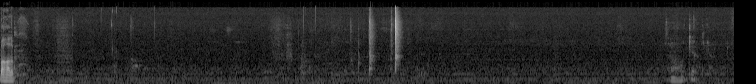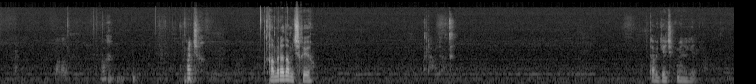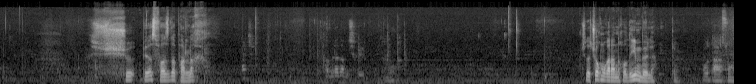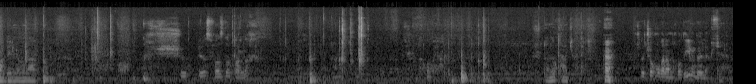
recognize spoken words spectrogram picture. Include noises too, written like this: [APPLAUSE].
Bakalım. Gel, gel. Açık. Kamerada mı çıkıyor? Tabii gecikmeli geliyor. Şu biraz fazla parlak. Kamerada mı çıkıyor? Şu da çok mu karanlık oldu? İyi mi böyle? Dur. O daha sonra belli olur abi. Şu biraz fazla parlak. Şuradan da takip edecek. Heh. Şu da çok mu karanlık oldu? İyi mi böyle? Güzel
